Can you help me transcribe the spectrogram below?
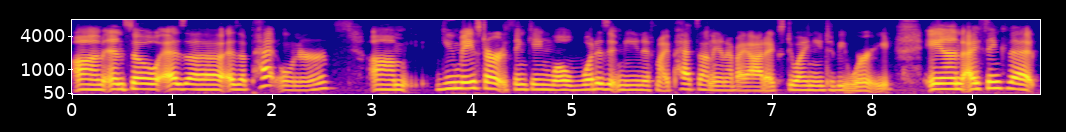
Um, and so as a, as a pet owner, um, you may start thinking, well, what does it mean if my pet's on antibiotics? Do I need to be worried? And I think that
